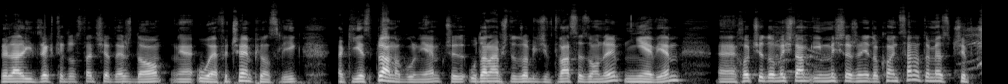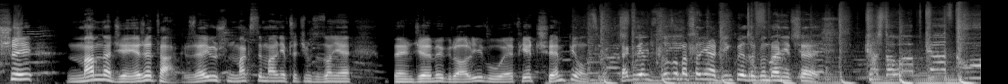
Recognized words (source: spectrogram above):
w La Lidze chcę dostać się też do e, UEFA Champions League. Taki jest plan ogólnie. Czy uda nam się to zrobić w dwa sezony? Nie wiem. E, choć się domyślam i myślę, że nie do końca. Natomiast czy w trzy? Mam nadzieję, że tak. Że już maksymalnie w trzecim sezonie będziemy grali w UEFA Champions League. Tak więc do zobaczenia. Dziękuję za oglądanie. Cześć. Każda łapka w górę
